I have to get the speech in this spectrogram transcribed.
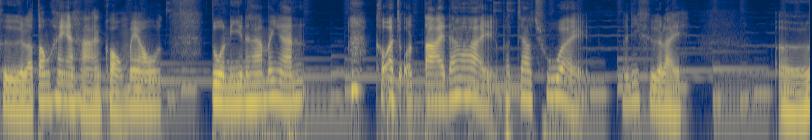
คือเราต้องให้อาหารของแมวตัวนี้นะฮะไม่งั้นเขาอาจจะอดตายได้พระเจ้าช่วยแล้วนี่คืออะไร เออ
